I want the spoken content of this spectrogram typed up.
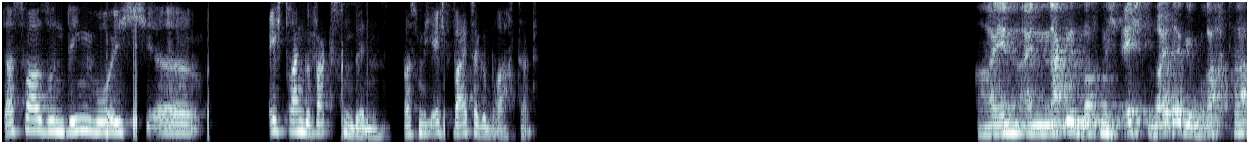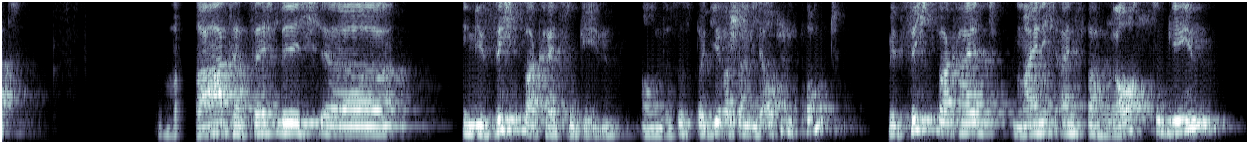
das war so ein Ding, wo ich äh, echt dran gewachsen bin, was mich echt weitergebracht hat? Ein, ein Nugget, was mich echt weitergebracht hat, war tatsächlich äh, in die Sichtbarkeit zu gehen. Und das ist bei dir wahrscheinlich auch ein Punkt. Mit Sichtbarkeit meine ich einfach rauszugehen,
